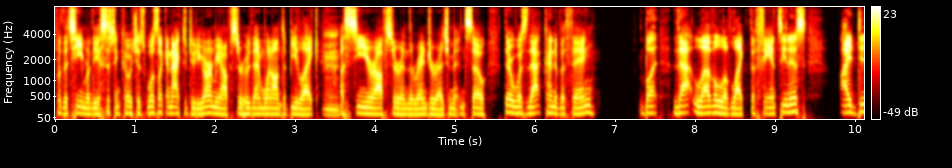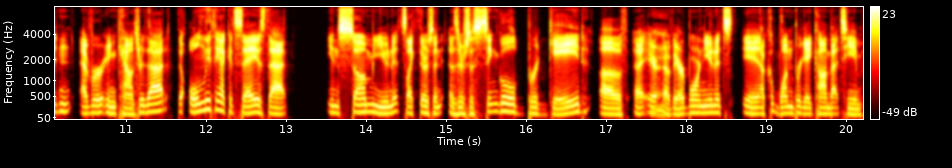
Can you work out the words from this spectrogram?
for the team or the assistant coaches was like an active duty army officer who then went on to be like mm. a senior officer in the Ranger Regiment. And so there was that kind of a thing. But that level of like the fanciness, I didn't ever encounter that. The only thing I could say is that in some units, like there's an there's a single brigade of uh, air, mm. of airborne units in a, one brigade combat team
